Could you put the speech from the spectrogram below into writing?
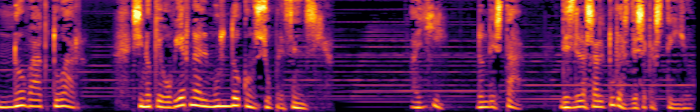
no va a actuar, sino que gobierna el mundo con su presencia. Allí, donde está, desde las alturas de ese castillo,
